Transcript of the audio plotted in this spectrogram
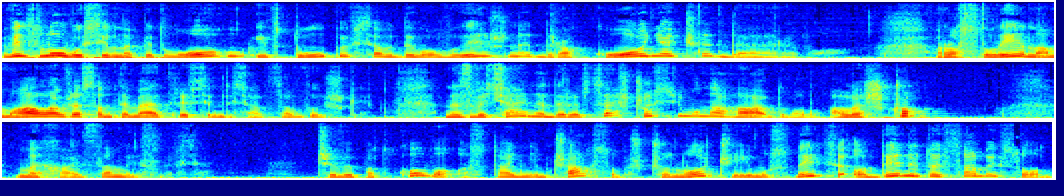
Він знову сів на підлогу і втупився в дивовижне драконяче дерево. Рослина мала вже сантиметрів 70 заввишки. Незвичайне деревце щось йому нагадувало. Але що? Михай замислився. Чи випадково останнім часом щоночі йому сниться один і той самий сон?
